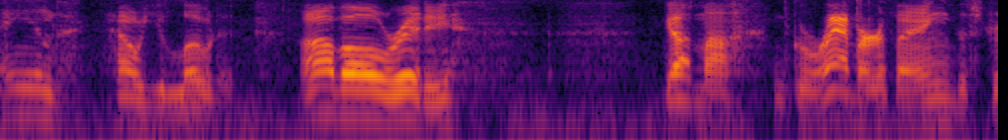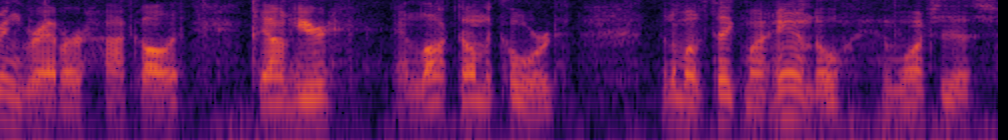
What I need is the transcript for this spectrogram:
and how you load it. I've already got my grabber thing, the string grabber I call it, down here and locked on the cord. Then I'm going to take my handle and watch this.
